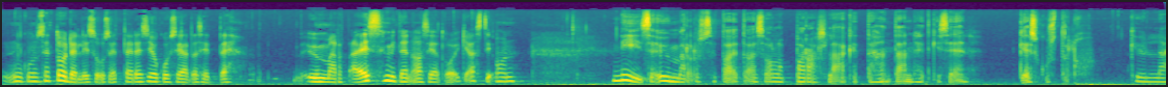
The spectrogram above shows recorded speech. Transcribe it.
niin kuin se todellisuus, että edes joku sieltä sitten ymmärtäisi, miten asiat oikeasti on. Niin, se ymmärrys, se taitaisi olla paras lääke tähän tämänhetkiseen keskusteluun. Kyllä.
